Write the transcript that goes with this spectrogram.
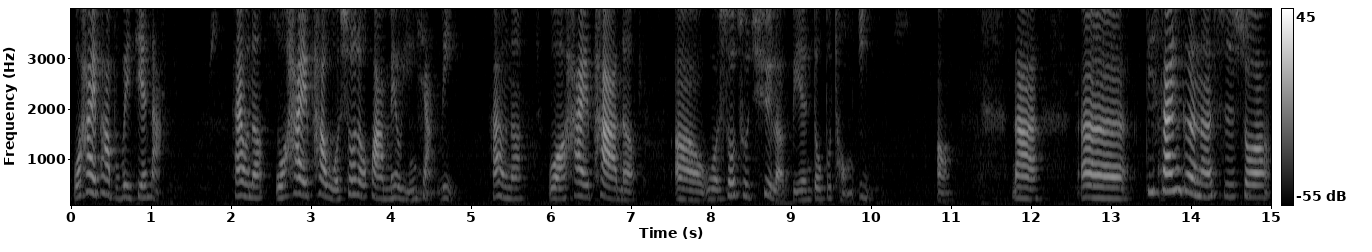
我害怕不被接纳，还有呢，我害怕我说的话没有影响力，还有呢，我害怕呢，呃，我说出去了别人都不同意，哦，那呃第三个呢是说，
